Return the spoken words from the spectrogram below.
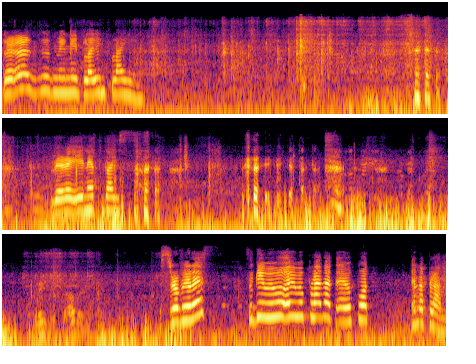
there are many flying, flying. Very init, guys. These are strawberries. Strawberries? Sige, we will, I will plant it. I will put in a plant.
